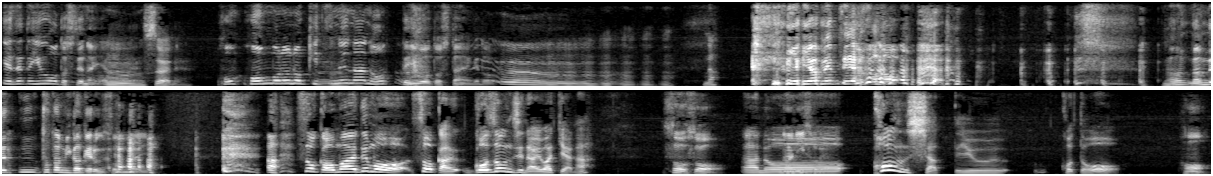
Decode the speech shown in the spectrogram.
いや絶対言おうとしてないや、うんん、そうやね。ほん本物のキツネなの、って言おうとしたんやけどうん、うん、うん、うん、うん、うん、うん。な。いややめてやその ななんでん畳みかけるんそんなに？あ、そうか、お前でも、そうか、ご存知ないわけやな。そうそあのー、何そ婚社っていうことを、うは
